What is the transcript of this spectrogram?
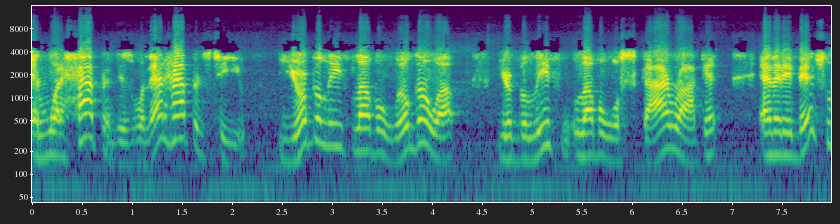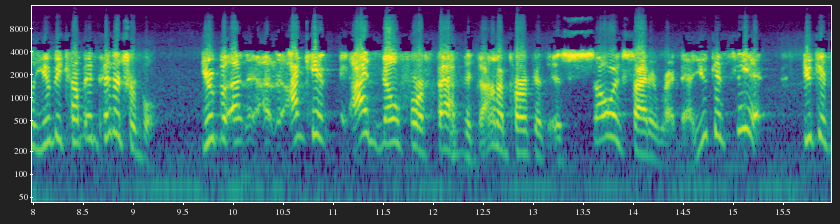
And what happens is when that happens to you, your belief level will go up, your belief level will skyrocket, and then eventually you become impenetrable. You're, uh, I can't, I know for a fact that Donna Perkins is so excited right now. You can see it. You can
